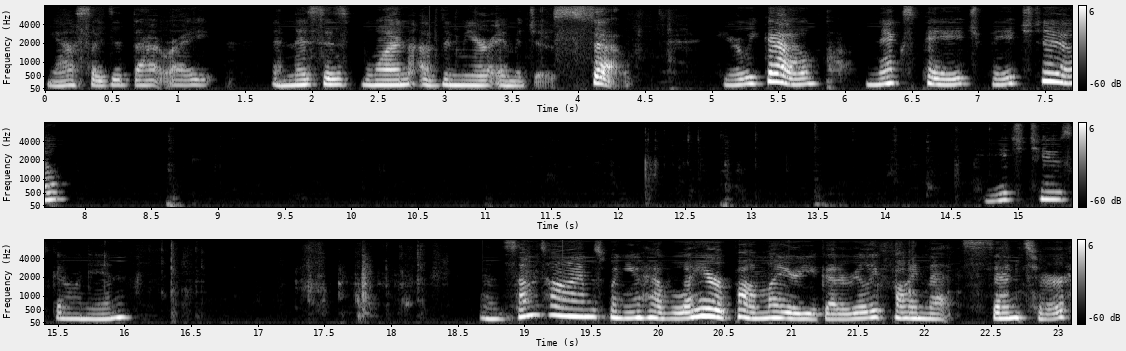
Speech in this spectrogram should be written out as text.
Yes, I did that right. And this is one of the mirror images. So here we go. Next page, page two. Page two is going in. And sometimes when you have layer upon layer, you got to really find that center.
